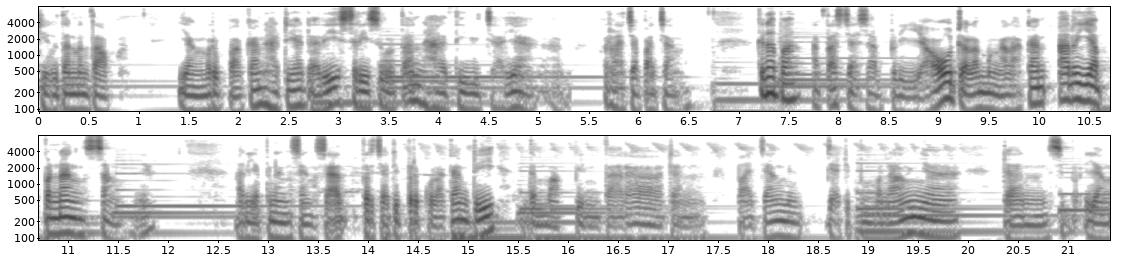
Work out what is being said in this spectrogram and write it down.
di hutan Mentauk yang merupakan hadiah dari Sri Sultan Hadiwijaya Raja Pajang. Kenapa? Atas jasa beliau dalam mengalahkan Arya Penangsang ya. Arya Penangsang saat terjadi pergolakan di Demak Bintara dan Pajang menjadi pemenangnya dan yang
